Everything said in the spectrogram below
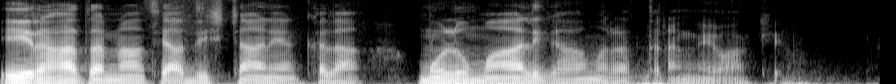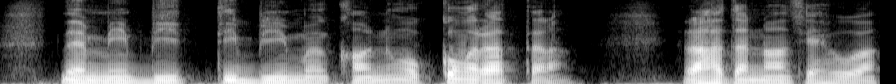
ඒ රහතන් වහන්සේ අදිෂ්ඨානයක් කළා මුළු මාලිගාවම රත්තරන් වේවා කියලා. දැන් මේ බීත්ති බීම කණු ඔක්කොම රත්තරන්. රහතන් වහන්සේ ඇහුවා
